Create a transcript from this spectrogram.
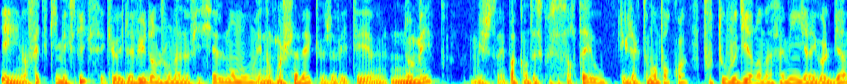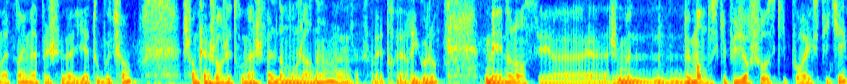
et en fait, ce qui m'explique, c'est qu'il a vu dans le journal officiel mon nom. Et donc moi, je savais que j'avais été nommé mais je savais pas quand est-ce que ça sortait ou exactement pourquoi. Pour tout vous dire, dans ma famille, ils rigolent bien. Maintenant, ils m'appellent chevalier à tout bout de champ. Je sens qu'un jour, j'ai trouvé un cheval dans mon jardin. Ça, va être euh, rigolo. Mais non, non, c'est. Euh, je me demande parce qu'il y a plusieurs choses qui pourraient expliquer.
